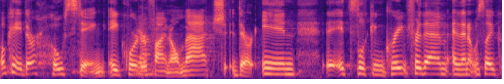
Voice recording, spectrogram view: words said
Okay, they're hosting a quarterfinal match. They're in. It's looking great for them. And then it was like,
